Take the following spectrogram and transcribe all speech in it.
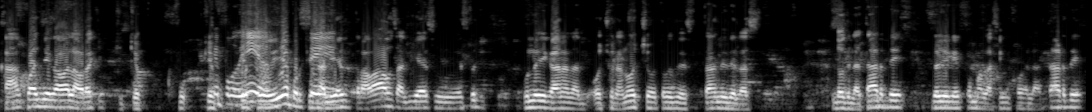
Cada cual llegaba a la hora que, que, que, que- Que que podía, porque sí. salía de su trabajo, salía de su... Esto, uno llegaba a las 8 de la noche, otros están desde las 2 de la tarde, yo llegué como a las 5 de la tarde,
